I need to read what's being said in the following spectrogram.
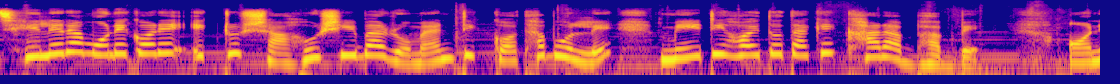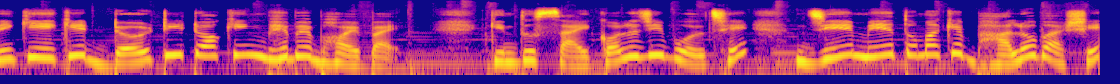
ছেলেরা মনে করে একটু সাহসী বা রোম্যান্টিক কথা বললে মেয়েটি হয়তো তাকে খারাপ ভাববে। অনেকে একে ডার্টি টকিং ভেবে ভয় পায়। কিন্তু সাইকোলজি বলছে, যে মেয়ে তোমাকে ভালোবাসে,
